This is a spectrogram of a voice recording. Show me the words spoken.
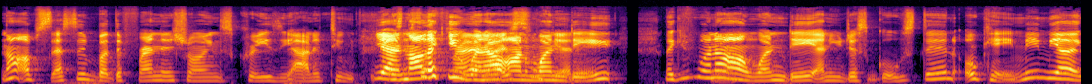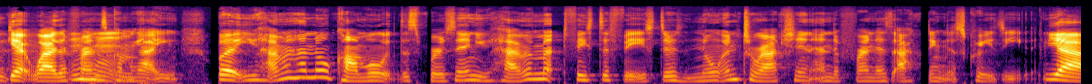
not obsessive but the friend is showing this crazy attitude. Yeah it's, not like friend, you went out on one date. Like if you went yeah. out on one date and you just ghosted, okay, maybe I get why the friend's mm-hmm. coming at you. But you haven't had no convo with this person. You haven't met face to face. There's no interaction, and the friend is acting this crazy. Yeah,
